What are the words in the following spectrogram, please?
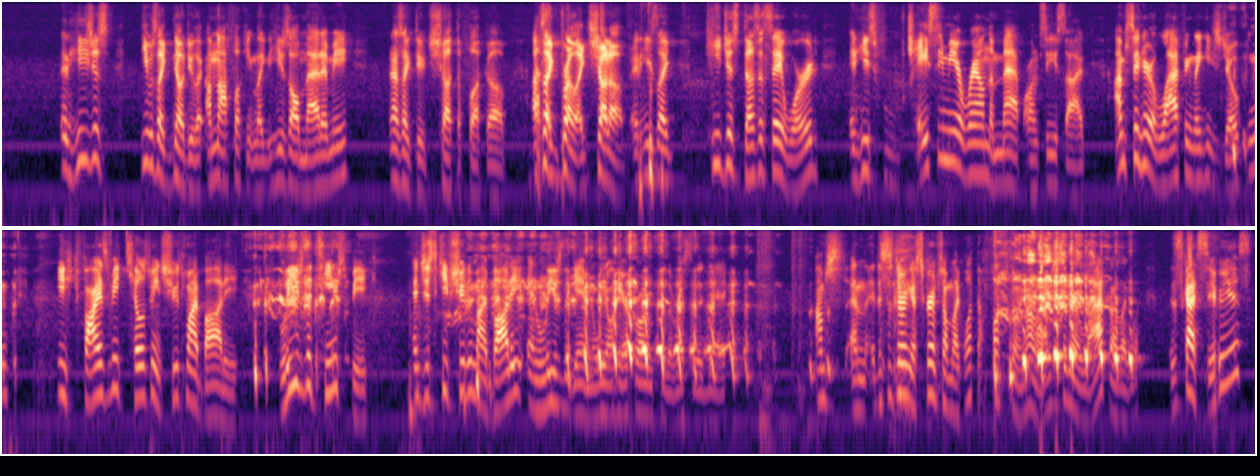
And he just he was like no dude like I'm not fucking like he was all mad at me, and I was like dude shut the fuck up. I was like bro like shut up, and he's like he just doesn't say a word, and he's f- chasing me around the map on Seaside. I'm sitting here laughing, thinking he's joking. he finds me, kills me, and shoots my body. Leaves the team speak, and just keeps shooting my body, and leaves the game, and we don't hear from him for the rest of the day. I'm s and this is during a scrim, so I'm like, what the fuck's going on? I'm just sitting there laughing. I was like, is this guy serious?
